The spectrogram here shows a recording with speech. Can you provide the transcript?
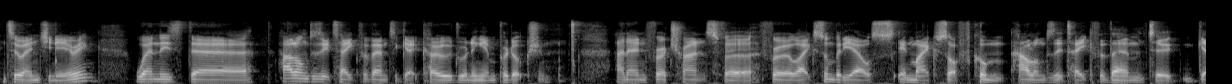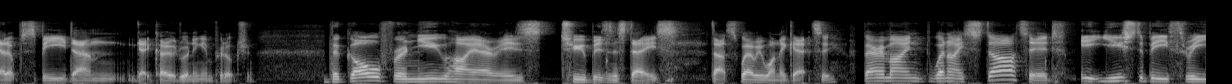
into engineering. When is there how long does it take for them to get code running in production? And then for a transfer for like somebody else in Microsoft, come how long does it take for them to get up to speed and get code running in production? The goal for a new hire is two business days. That's where we want to get to. Bear in mind, when I started, it used to be three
